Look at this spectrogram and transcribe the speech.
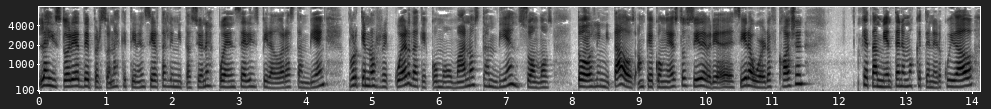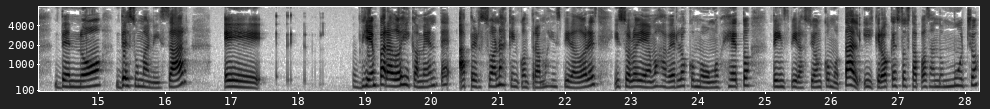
las historias de personas que tienen ciertas limitaciones pueden ser inspiradoras también porque nos recuerda que como humanos también somos todos limitados, aunque con esto sí debería decir a word of caution que también tenemos que tener cuidado de no deshumanizar eh, bien paradójicamente a personas que encontramos inspiradores y solo llegamos a verlo como un objeto de inspiración como tal. Y creo que esto está pasando mucho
